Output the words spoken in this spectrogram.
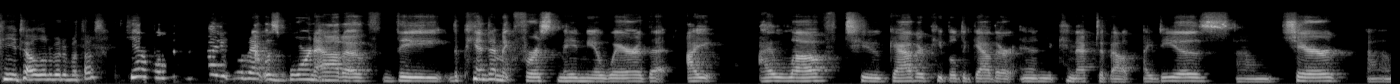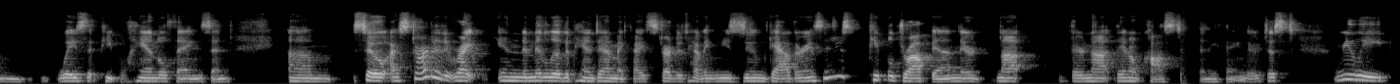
can you tell a little bit about those? Yeah, well, that was born out of the the pandemic. First, made me aware that I I love to gather people together and connect about ideas, um, share um, ways that people handle things, and um, so I started it right in the middle of the pandemic. I started having these Zoom gatherings, and just people drop in. They're not they're not they don't cost anything. They're just really,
